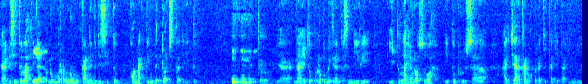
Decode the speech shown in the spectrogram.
Nah, di situlah kita Iya. perlu merenungkan itu di situ, connecting the dots tadi itu gitu ya nah itu perlu pemikiran tersendiri itulah yang Rasulullah itu berusaha ajarkan kepada kita kita ini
